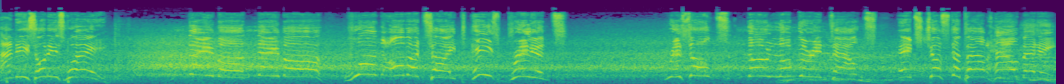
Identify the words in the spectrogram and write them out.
And he's on his way! Neymar! Neymar! One of a type! He's brilliant! Results no longer in doubt. It's just about how many.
